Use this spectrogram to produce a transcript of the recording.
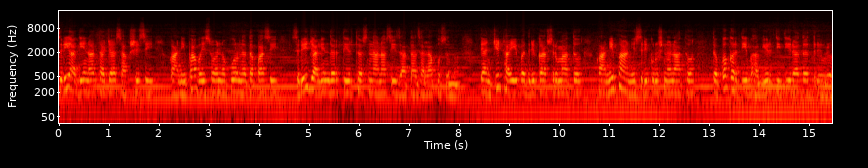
श्री आदिनाथाच्या साक्षीसी कानिफा बैसवन पूर्ण तपासी श्री जालिंदर तीर्थस्नानाशी जाता झाला पुसून. त्यांची ठाई बद्रिकाश्रमात कानिफा आणि श्रीकृष्णनाथ तप करती भागीरथी तीरात तीव्र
